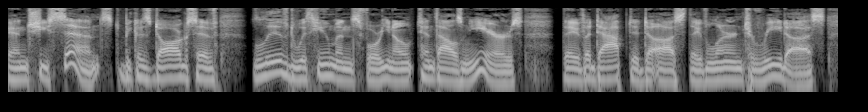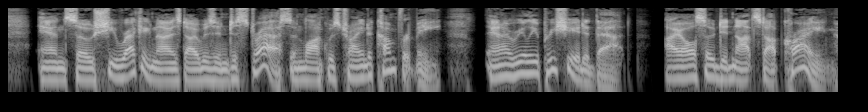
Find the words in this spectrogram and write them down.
And she sensed because dogs have lived with humans for, you know, 10,000 years, they've adapted to us, they've learned to read us. And so she recognized I was in distress and Locke was trying to comfort me. And I really appreciated that. I also did not stop crying.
